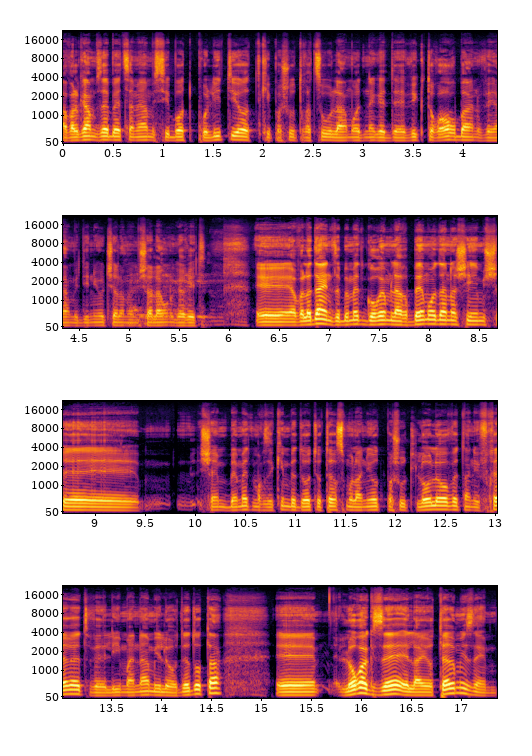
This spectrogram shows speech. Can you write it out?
אבל גם זה בעצם היה מסיבות פוליטיות, כי פשוט רצו לעמוד נגד אה, ויקטור אורבן והמדיניות של הממשלה ההונגרית. אה, אבל עדיין, זה באמת גורם להרבה מאוד אנשים ש... שהם באמת מחזיקים בדעות יותר שמאלניות, פשוט לא לאהוב את הנבחרת ולהימנע מלעודד אותה. אה, לא רק זה, אלא יותר מזה, הם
